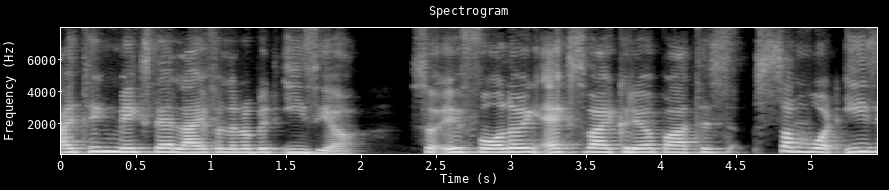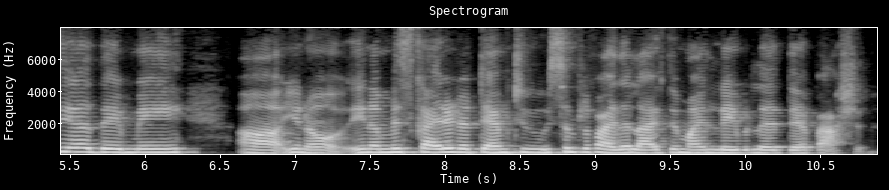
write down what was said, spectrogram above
I think makes their life a little bit easier. So if following XY career path is somewhat easier, they may, uh, you know, in a misguided attempt to simplify their life, they might label it their passion.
